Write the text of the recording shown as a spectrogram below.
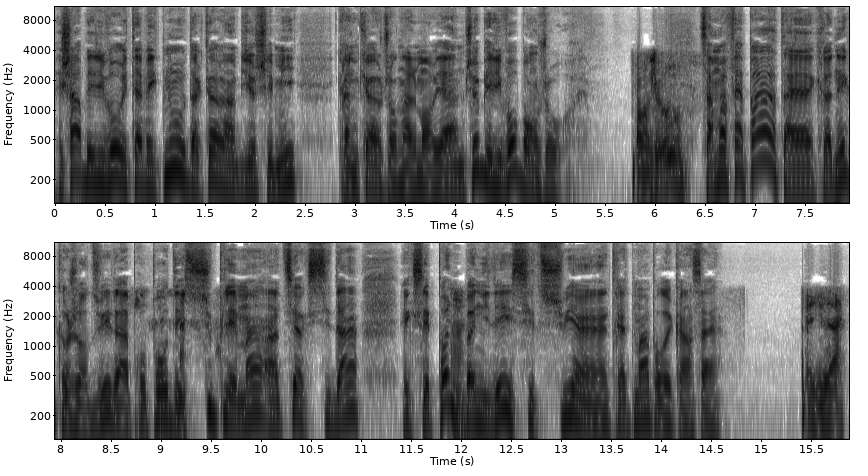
Richard Béliveau est avec nous, docteur en biochimie, chroniqueur au Journal Montréal. Monsieur Béliveau, bonjour. Bonjour. Ça m'a fait peur ta chronique aujourd'hui à propos des suppléments antioxydants et que c'est pas une bonne idée si tu suis un traitement pour le cancer. Exact.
